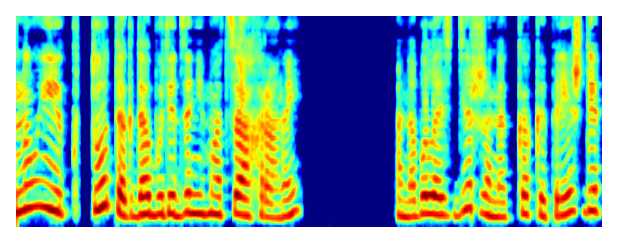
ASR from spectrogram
«Ну и кто тогда будет заниматься охраной?» Она была сдержана, как и прежде,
